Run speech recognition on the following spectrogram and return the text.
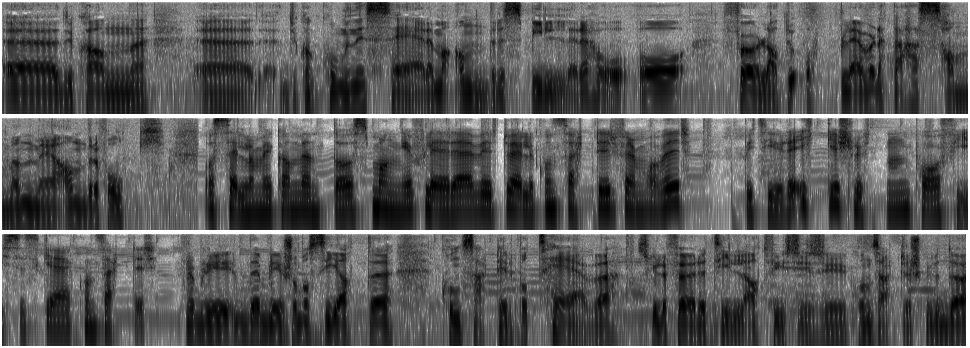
eh, Du kan, eh, du kan kommunisere med andre spillere og, og føle at du opplever dette her sammen med andre folk. Og selv om vi kan vente oss mange flere virtuelle konserter fremover, betyr det ikke slutten på fysiske konserter. Det blir, det blir som å si at eh, konserter på TV skulle føre til at fysiske konserter skulle dø.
